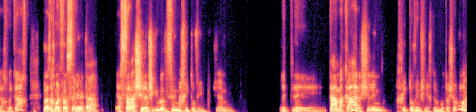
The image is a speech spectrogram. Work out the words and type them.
כך וכך, ואז אנחנו מפרסמים את העשרה שירים שקיבלו את הציונים הכי טובים, שהם לטעם הקהל, השירים הכי טובים שנכתבו באותו שבוע,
